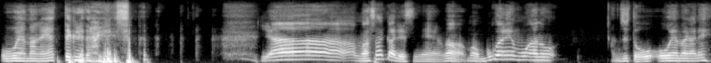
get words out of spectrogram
大山がやってくれたわけです いやー、まさかですね。まあ、まあ僕はね、もうあの、ずっと大山がね、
